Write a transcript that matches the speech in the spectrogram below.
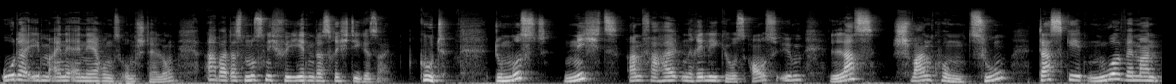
oder eben eine Ernährungsumstellung. Aber das muss nicht für jeden das Richtige sein. Gut, du musst nichts an Verhalten religiös ausüben. Lass Schwankungen zu. Das geht nur, wenn man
